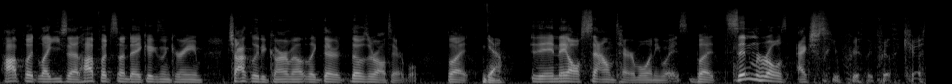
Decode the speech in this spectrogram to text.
hot foot, like you said, hot foot sundae, cookies and cream, chocolatey caramel, like they're those are all terrible. But yeah. and they all sound terrible anyways. But cinnamon roll is actually really really good.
